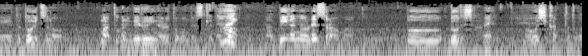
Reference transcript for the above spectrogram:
えー、とドイツの、まあ、特にベルリンになると思うんですけども、はい。まあビーガンのレストランはどうどうでしたかね、まあ、美味しかったとか、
